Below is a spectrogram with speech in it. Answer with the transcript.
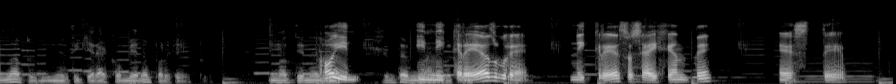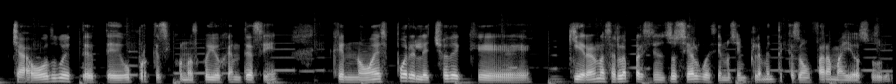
no, pues ni siquiera conviene porque pues, no tiene... No, y, ni creas, güey, ni creas, o sea, hay gente, este, chavos, güey, te, te digo porque sí conozco yo gente así, que no es por el hecho de que quieran hacer la presión social, güey, sino simplemente que son faramayosos, güey.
